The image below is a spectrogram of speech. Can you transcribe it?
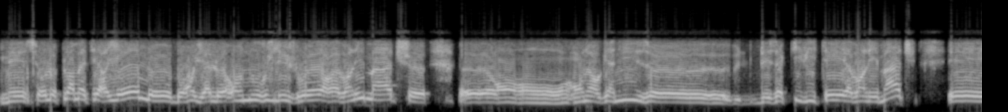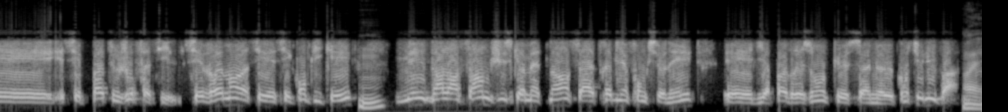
Mais sur le plan matériel, bon, il y a le, on nourrit les joueurs avant les matchs, on, on, organise des activités avant les matchs, et c'est pas toujours facile. C'est vraiment, c'est compliqué. Mmh. Mais dans l'ensemble, jusqu'à maintenant, ça a très bien fonctionné, et il n'y a pas de raison que ça ne continue pas. Ouais.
